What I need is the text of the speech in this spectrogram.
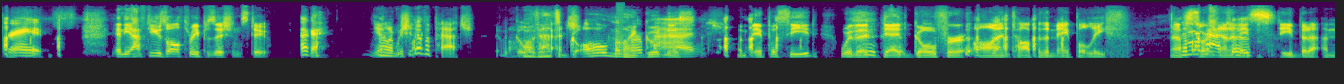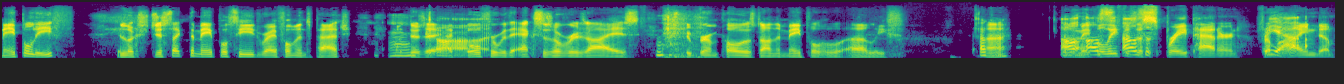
Great. and you have to use all three positions too. Okay. Yeah, That'll we should fun. have a patch. Oh, gopher that's a, oh my Gopher goodness. patch. A maple seed with a dead gopher on top of the maple leaf. Uh, No sorry, not a maple seed, but a, a maple leaf. It looks just like the maple seed rifleman's patch. But Mm. there's a, a God. gopher with X's over his eyes superimposed on the maple uh, leaf. Okay. Huh? The I'll, maple I'll, leaf I'll, is a spray pattern from Yeah. behind him.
